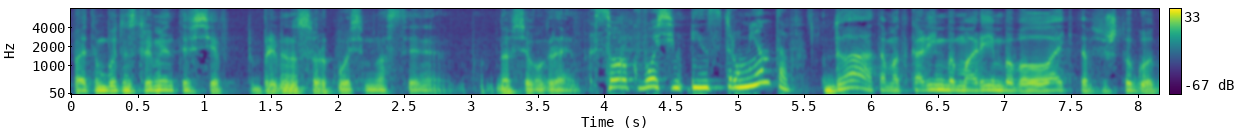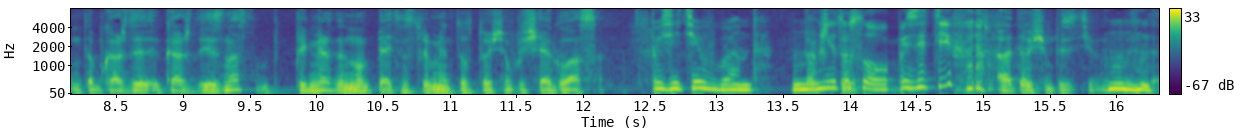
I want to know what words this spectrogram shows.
Поэтому будут инструменты все, примерно 48 на сцене. На всем играем. 48 инструментов? Да, там от калимба, маримба, балалайки, там все что угодно. Там каждый, каждый из нас примерно, ну, 5 инструментов точно, включая глаза. Позитив бенд. Ну, что- слово. Позитив. А это очень позитивно. будет,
